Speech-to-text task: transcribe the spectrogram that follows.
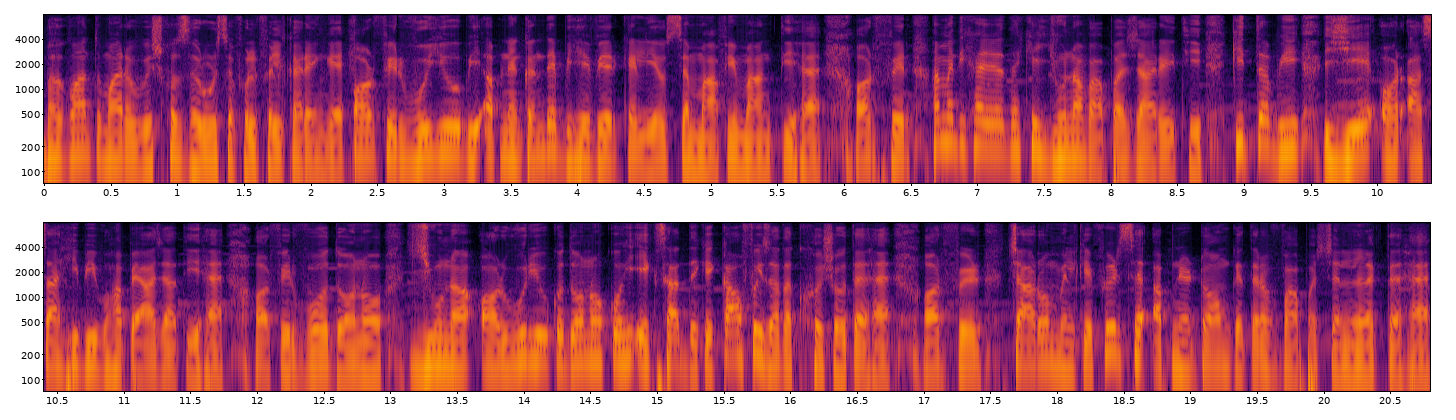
भगवान तुम्हारे विश को ज़रूर से फुलफिल करेंगे। और फिर वो यू भी अपने गंदे बिहेवियर के लिए उससे माफ़ी मांगती है। और फिर हमें दिखाया जाता है कि यूना वापस जा रही थी कि तभी ये और आसाही भी वहाँ पे आ जाती है। और फिर वो दोनों, यूना और वूरियो को दोनों को ही एक साथ देखे काफ़ी ज़्यादा खुश होते हैं। और फिर चारों मिलके फिर से अपने डोम की तरफ़ वापस चलने लगते हैं।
